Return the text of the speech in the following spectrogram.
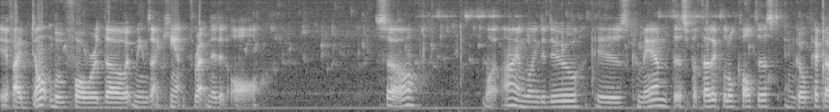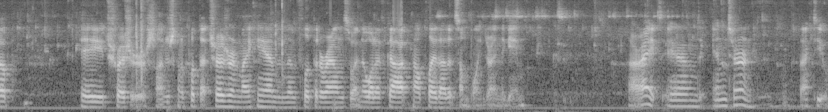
If I don't move forward, though, it means I can't threaten it at all. So, what I am going to do is command this pathetic little cultist and go pick up a treasure. So I'm just going to put that treasure in my hand and then flip it around so I know what I've got, and I'll play that at some point during the game. Alright, and in turn, back to you.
